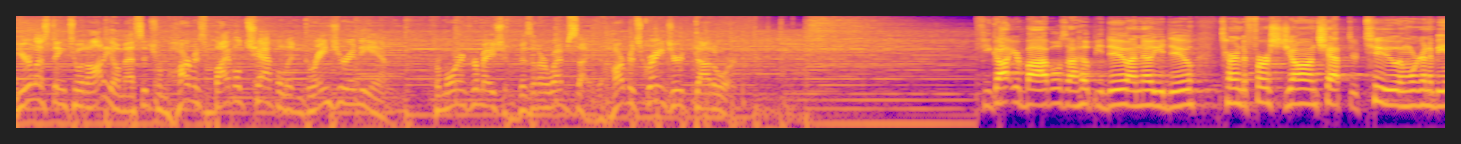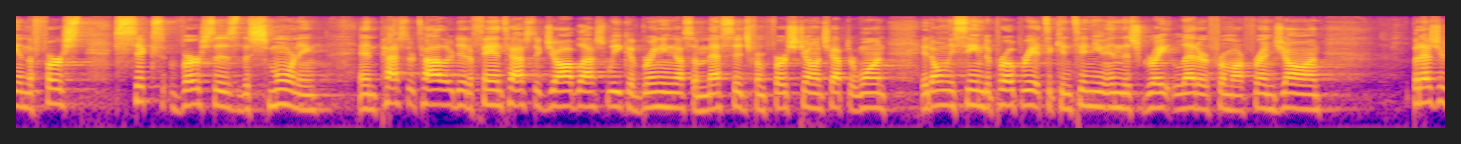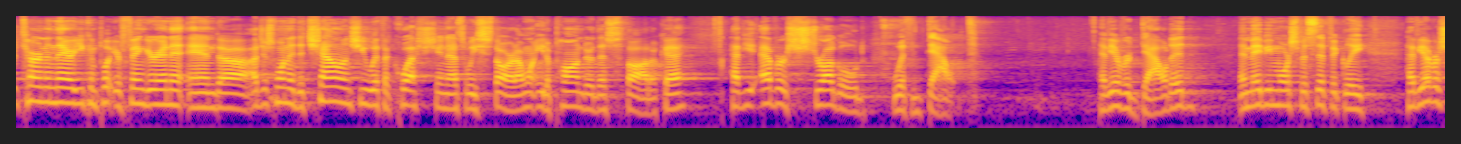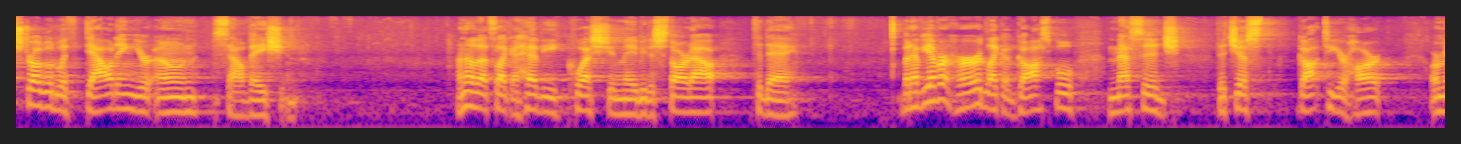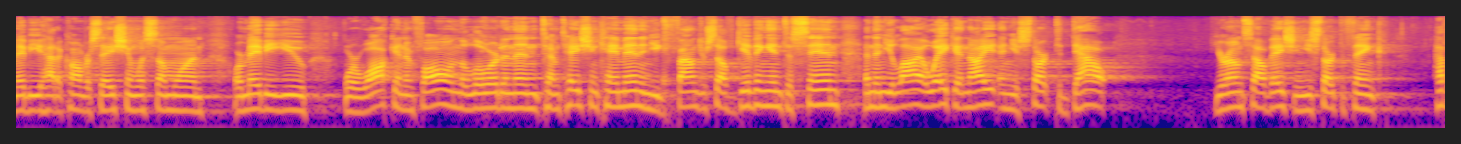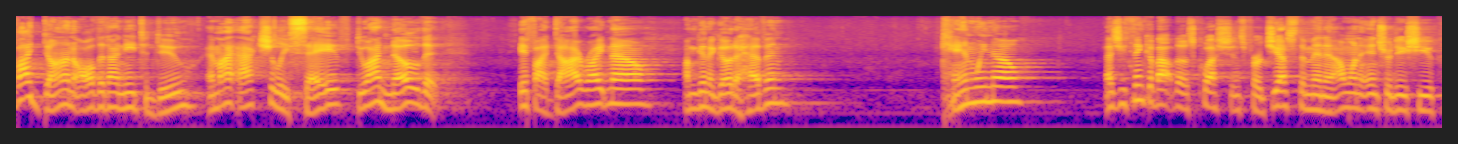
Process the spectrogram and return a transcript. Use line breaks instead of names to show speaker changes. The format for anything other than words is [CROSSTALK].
You're listening to an audio message from Harvest Bible Chapel in Granger, Indiana. For more information, visit our website at harvestgranger.org.
If you got your Bibles, I hope you do. I know you do. Turn to 1 John chapter 2, and we're going to be in the first six verses this morning. And Pastor Tyler did a fantastic job last week of bringing us a message from 1 John chapter 1. It only seemed appropriate to continue in this great letter from our friend John. But as you're turning there, you can put your finger in it. And uh, I just wanted to challenge you with a question as we start. I want you to ponder this thought, okay? Have you ever struggled with doubt? Have you ever doubted? And maybe more specifically, have you ever struggled with doubting your own salvation? I know that's like a heavy question, maybe, to start out today. But have you ever heard like a gospel message that just got to your heart? Or maybe you had a conversation with someone, or maybe you were walking and following the Lord, and then temptation came in and you found yourself giving into sin, and then you lie awake at night and you start to doubt your own salvation, you start to think, have I done all that I need to do? Am I actually saved? Do I know that if I die right now, I'm going to go to heaven? Can we know? As you think about those questions for just a minute, I want to introduce you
